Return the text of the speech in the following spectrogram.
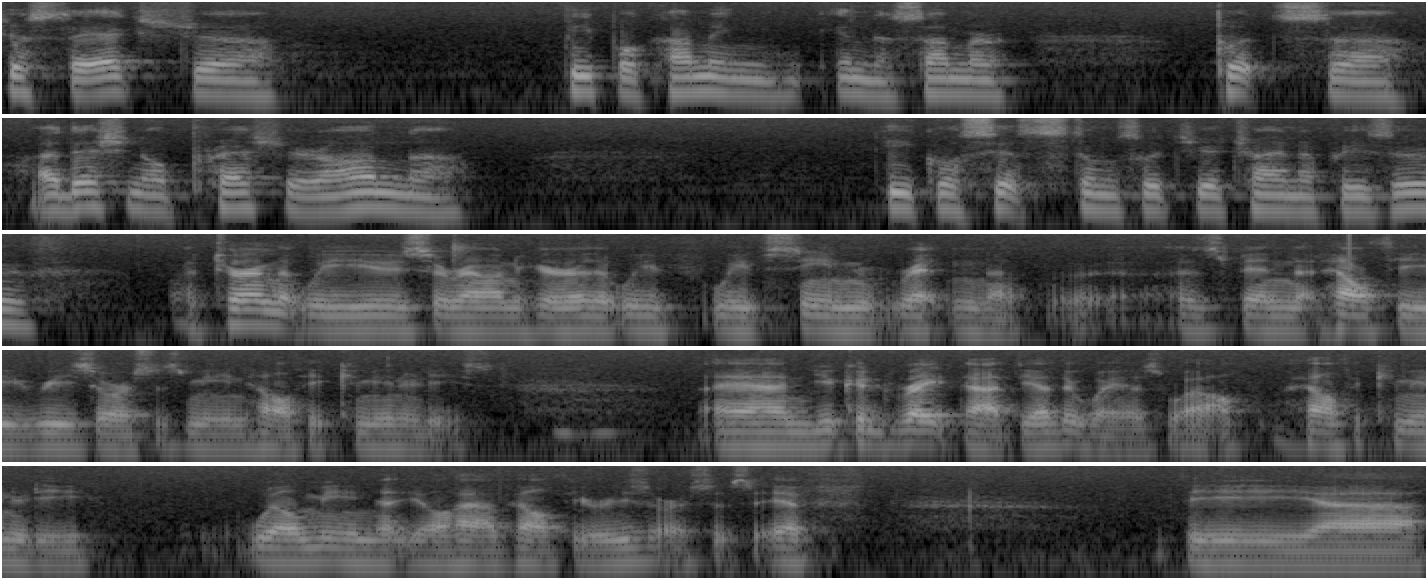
just the extra people coming in the summer puts uh, additional pressure on the ecosystems which you're trying to preserve. A term that we use around here that we've, we've seen written uh, has been that healthy resources mean healthy communities. Mm-hmm. And you could rate that the other way as well. A healthy community will mean that you'll have healthy resources. If the, uh,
